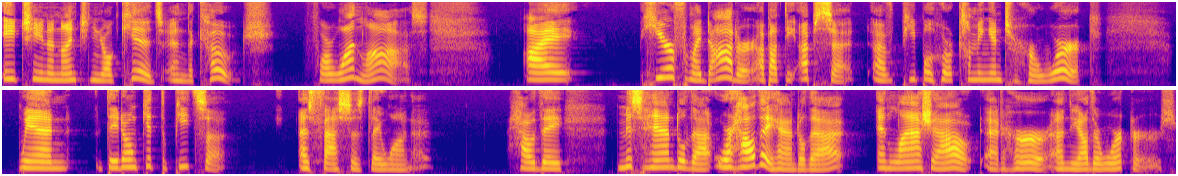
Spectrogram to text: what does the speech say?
18 and 19 year old kids and the coach for one loss. I hear from my daughter about the upset of people who are coming into her work when they don't get the pizza as fast as they want it. How they mishandle that or how they handle that and lash out at her and the other workers.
